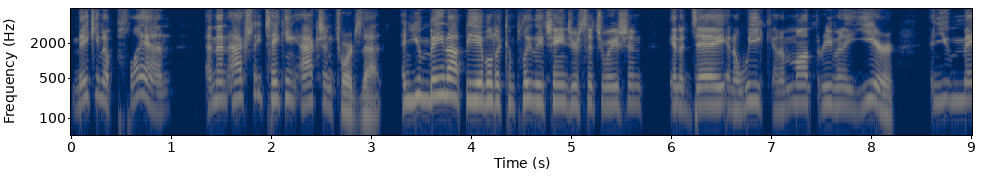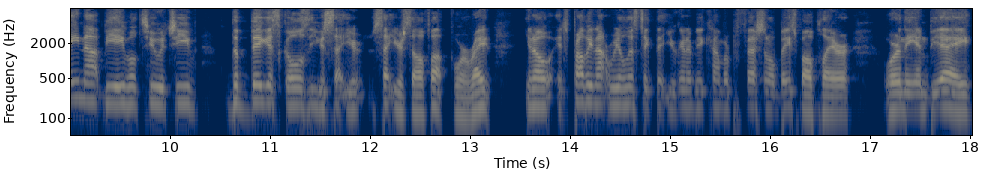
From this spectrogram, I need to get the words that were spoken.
making a plan, and then actually taking action towards that. And you may not be able to completely change your situation in a day, in a week, in a month, or even a year. And you may not be able to achieve the biggest goals that you set your set yourself up for, right? You know, it's probably not realistic that you're going to become a professional baseball player or in the NBA,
